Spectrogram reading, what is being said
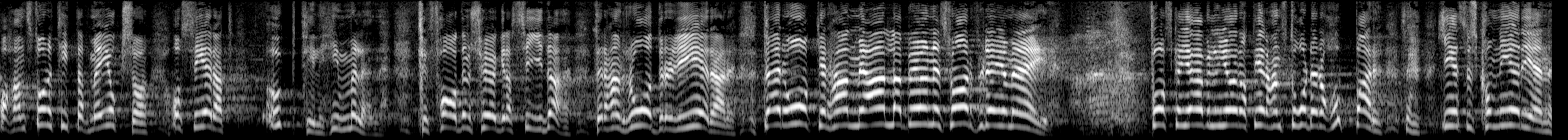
Och han står och tittar på mig också och ser att upp till himmelen, till Faderns högra sida, där han råder och regerar, där åker han med alla bönesvar för dig och mig. Vad ska djävulen göra åt er? Han står där och hoppar. Jesus kom ner igen.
